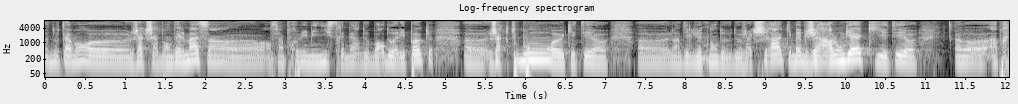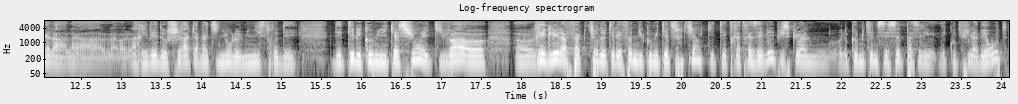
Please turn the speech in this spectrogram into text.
euh, notamment Jacques Chaban-Delmas, hein, ancien premier ministre et maire de Bordeaux à l'époque, Jacques Toubon, qui était l'un des lieutenants de Jacques Chirac, même Gérard Longuet, qui était euh, après l'arrivée de Chirac à Matignon, le ministre des, télécommunications, et qui va euh, euh, régler la facture de téléphone du comité de soutien, qui était très très élevée, puisque le comité ne cessait de passer des, coups de fil à Beyrouth.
